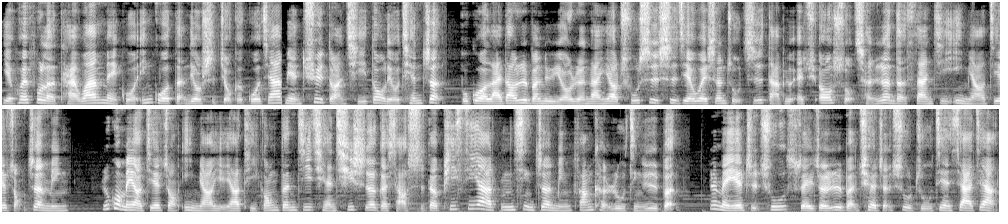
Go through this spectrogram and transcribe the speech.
也恢复了台湾、美国、英国等六十九个国家免去短期逗留签证。不过，来到日本旅游仍然要出示世界卫生组织 （WHO） 所承认的三剂疫苗接种证明。如果没有接种疫苗，也要提供登机前七十二个小时的 PCR 阴性证明，方可入境日本。日媒也指出，随着日本确诊数逐渐下降，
